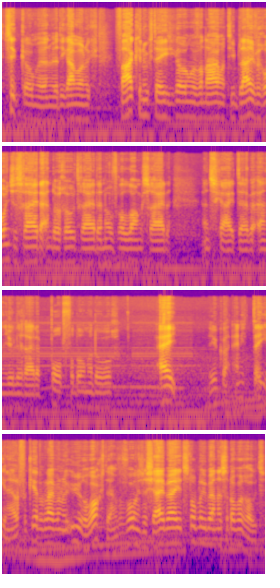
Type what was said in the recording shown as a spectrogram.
Ze komen hun. Die gaan we nog vaak genoeg tegenkomen vandaag. Want die blijven rondjes rijden en door rood rijden en overal langs rijden. En scheid hebben. En jullie rijden potverdomme door. Hey, je kan er niet tegen. Hè. Dat verkeerde blijven nog uren wachten. En vervolgens als jij bij het stoplicht bent is het alweer rood.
